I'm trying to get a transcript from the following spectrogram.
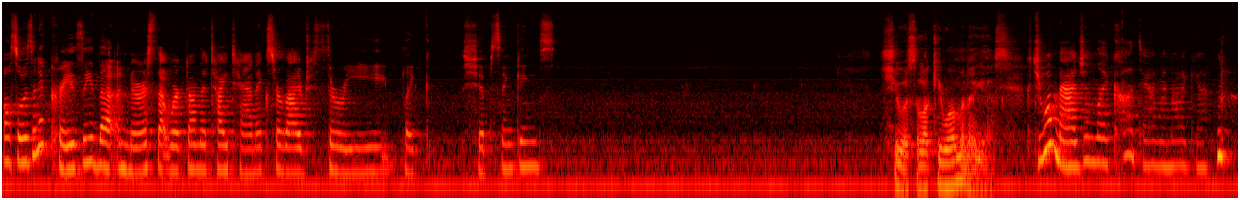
Also, isn't it crazy that a nurse that worked on the Titanic survived three like ship sinkings? She was a lucky woman, I guess. Could you imagine, like, God damn it, not again?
